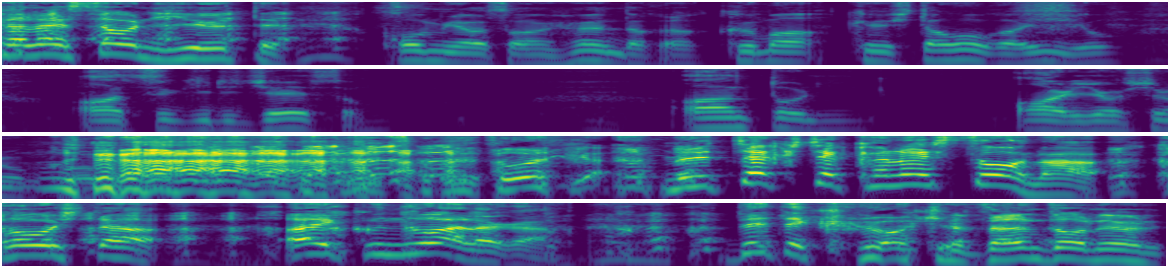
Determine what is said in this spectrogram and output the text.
悲しそうに言うって。小宮さん変だから熊消した方がいいよ厚切りジェイソン。アントニー。有吉の壁それがめちゃくちゃ悲しそうな顔したアイク・ヌアラが出てくるわけよ残像のように。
